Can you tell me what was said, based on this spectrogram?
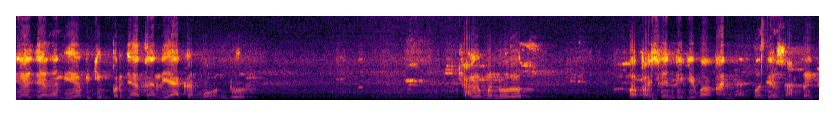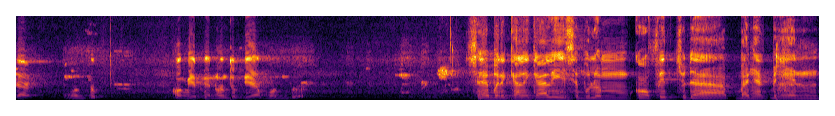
Ya jangan dia bikin pernyataan dia akan mundur. Kalau menurut Bapak Sandy gimana? Kok dia sampaikan untuk komitmen untuk dia mundur? Saya berkali-kali sebelum COVID sudah banyak pengen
